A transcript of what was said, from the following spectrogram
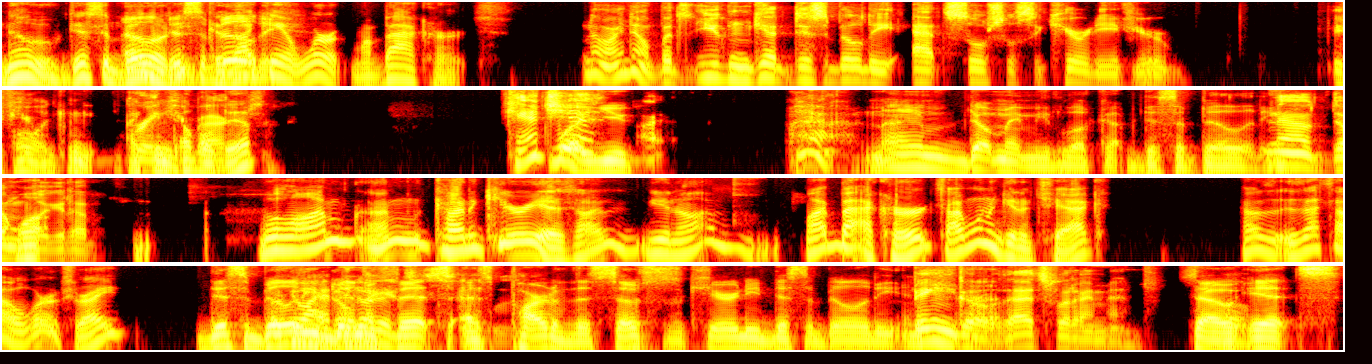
No, disability. Because disability. I can't work. My back hurts. No, I know, but you can get disability at Social Security if you're if you Oh, I can, I break can your double back. dip. Can't you? Well, you- I, Yeah. No, don't make me look up disability. Now, don't Well- look it up. Well, I'm I'm kind of curious. I you know I'm, my back hurts. I want to get a check. How's is that's how it works, right? disability have to go to- benefits as part of the Social Security disability Bingo. insurance. That's what I meant. So Oh. it's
